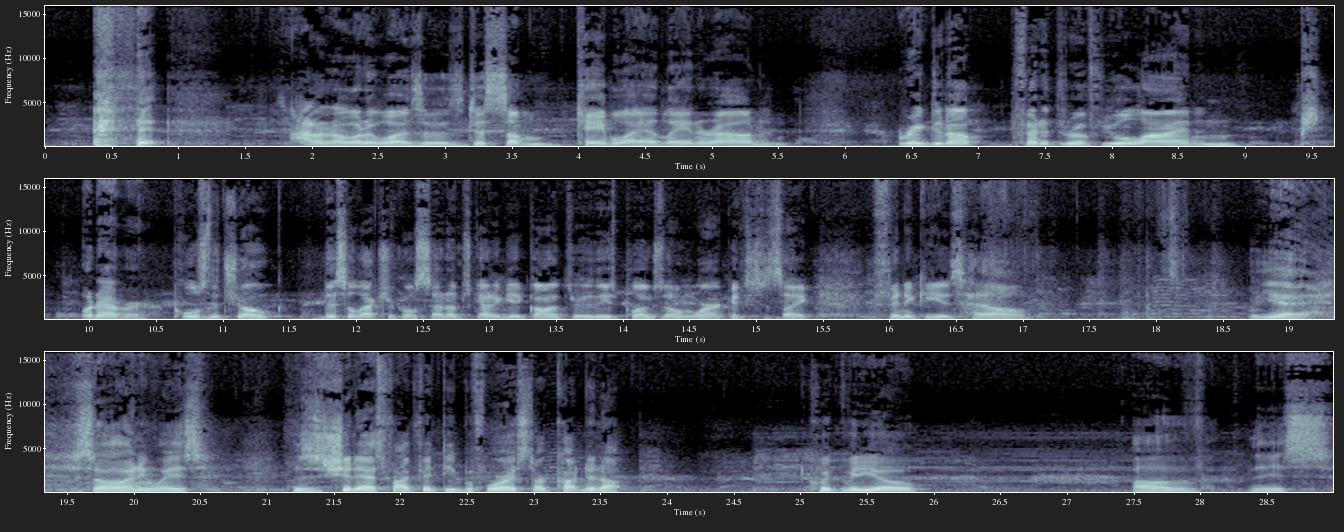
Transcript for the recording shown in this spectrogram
I don't know what it was. It was just some cable I had laying around and rigged it up, fed it through a fuel line, and whatever. Pulls the choke. This electrical setup's got to get gone through. These plugs don't work. It's just like finicky as hell. But yeah, so anyways, this is shit ass 550 before I start cutting it up. Quick video of this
